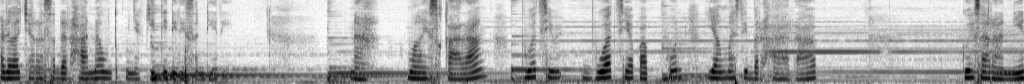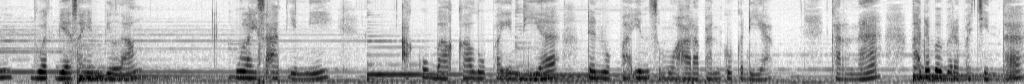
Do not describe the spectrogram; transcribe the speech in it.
adalah cara sederhana untuk menyakiti diri sendiri. Nah mulai sekarang buat si buat siapa pun yang masih berharap gue saranin buat biasain bilang mulai saat ini aku bakal lupain dia dan lupain semua harapanku ke dia karena ada beberapa cinta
